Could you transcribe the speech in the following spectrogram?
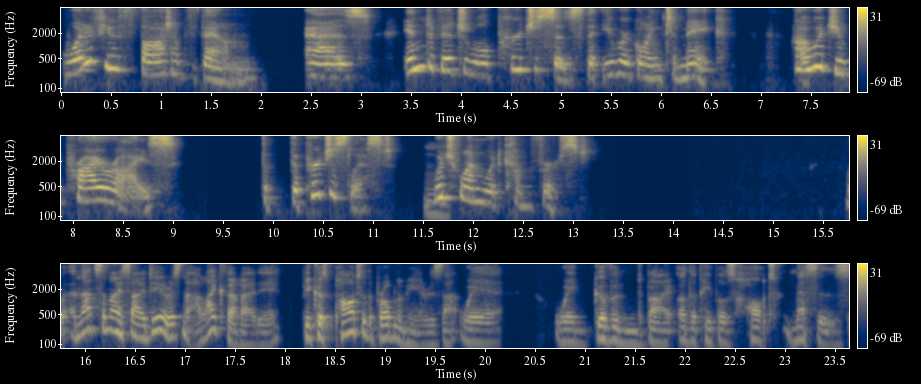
what if you thought of them as individual purchases that you were going to make? How would you prioritize the, the purchase list? Mm. Which one would come first? Well, and that's a nice idea, isn't it? I like that idea because part of the problem here is that we're we're governed by other people's hot messes,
